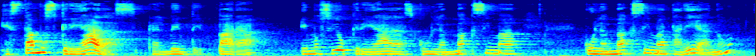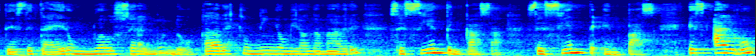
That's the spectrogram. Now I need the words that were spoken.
estamos creadas realmente para, hemos sido creadas con la máxima, con la máxima tarea, ¿no? Desde traer un nuevo ser al mundo. Cada vez que un niño mira a una madre, se siente en casa, se siente en paz. Es algo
